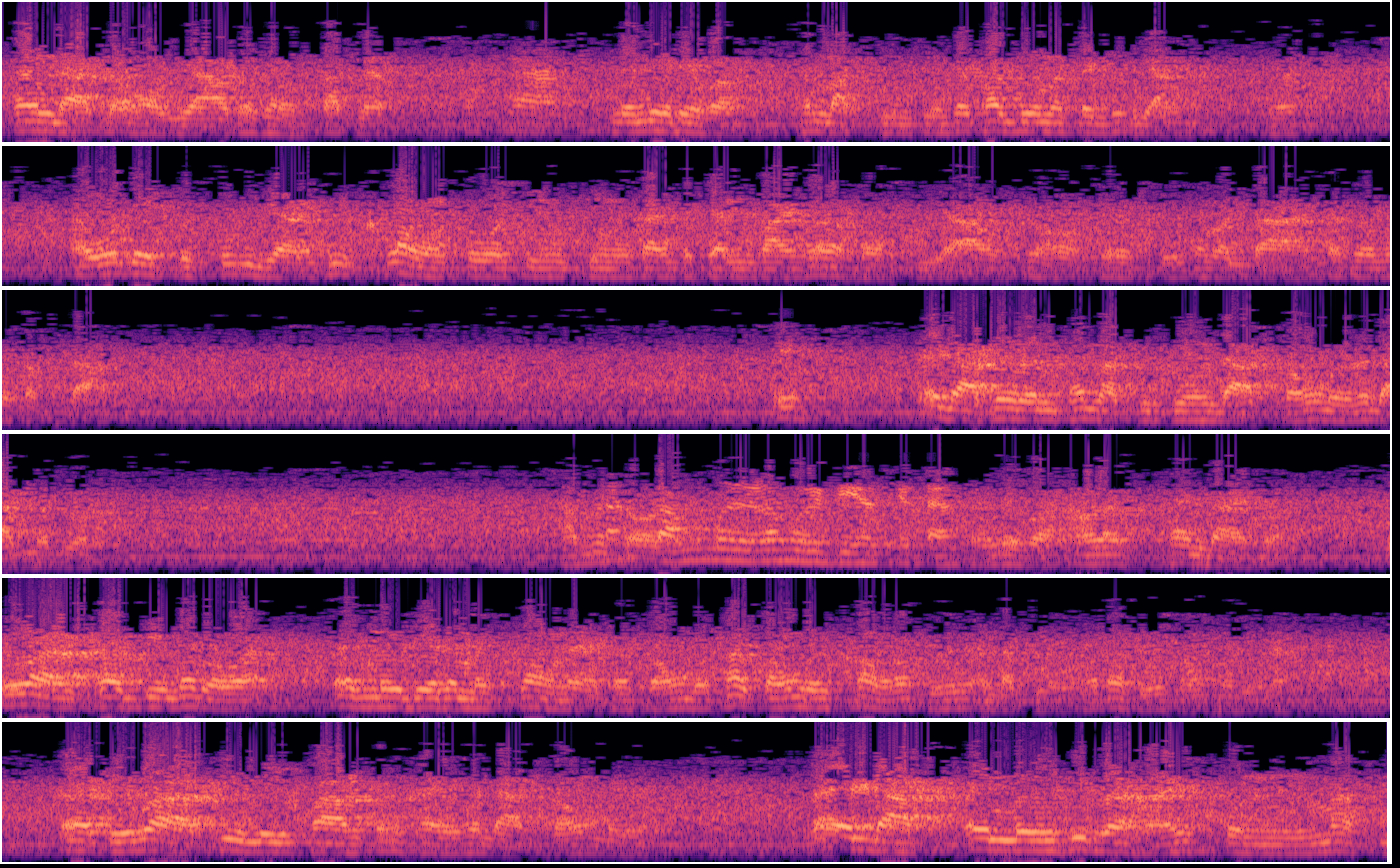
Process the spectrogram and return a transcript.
ทั้งดาบก็หอกยาวก็แข่งตัดนะยาวนี่นี่เรียกว่าถนัดจริงๆแต่ความจริงมันเป็นทุกอย่างนะ อาวุธได้ฝึกทุกอย่างที่คล่องตัวจริงๆการประจันบานก็หอกยาวก็หอกเสื้อสีธรรมดาแล้วก็กับดาบเอ๊ะไอ้ดาบนี่มันถนัดจริงๆดาบสองมือแล้วดาบมาเดียวทำไม่ต่อสองมือแล้วมือเดียวจะต่างเรียกว่าเอาละแค่ได้ก็เพราะว่าความจริงเขาบอกว่าไอ้มือเดียวมันคล่องแน่แต่สองมือถ้าสองมือคล่องก็ถืออันดับหนึ่งก็ต้องถือสองมือนะ ก็ถือว่าที่มีความสำคัญก็ดาบสองมือและไอ้ดาบไอ้มือที่ประหารคน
